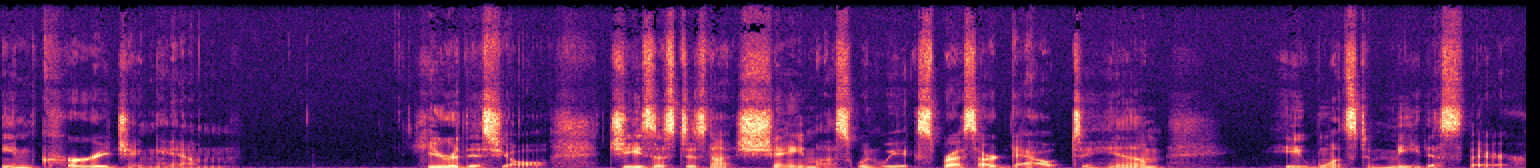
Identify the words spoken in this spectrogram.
encouraging him. Hear this, y'all. Jesus does not shame us when we express our doubt to him. He wants to meet us there.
